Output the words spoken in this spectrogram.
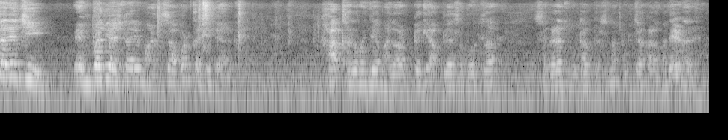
तऱ्हेची एम्पथी असणारी माणसं आपण कशी तयार करायची? हा खरं म्हणजे मला वाटतं की आपल्या समोरचा सगळ्यात मोठा प्रश्न पुढच्या काळामध्ये येणार आहे.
